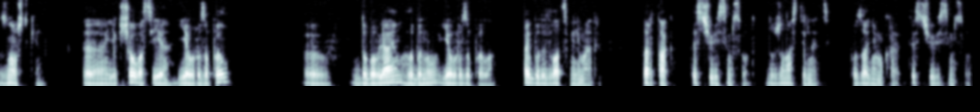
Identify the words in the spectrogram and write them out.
Знову ж таки, е, якщо у вас є єврозапил, е, додаємо глибину єврозапила. Хай буде 20 мм. Тепер так, 1800. Довжина стільниці по задньому краю. 1800.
